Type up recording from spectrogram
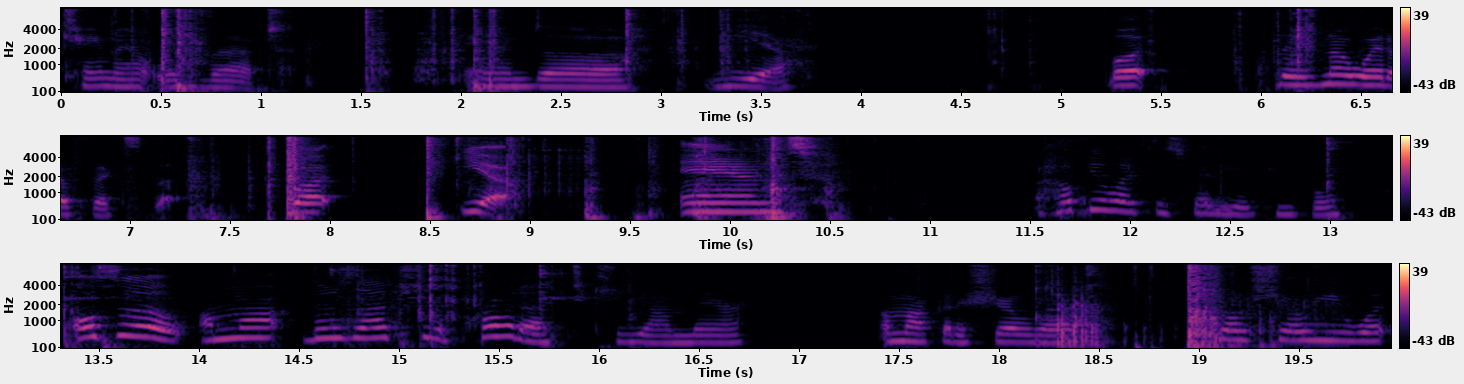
came out like that. And, uh, yeah. But, there's no way to fix that. But, yeah. And I hope you like this video, people. Also, I'm not, there's actually a product key on there. I'm not going to show that. I'll show you what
